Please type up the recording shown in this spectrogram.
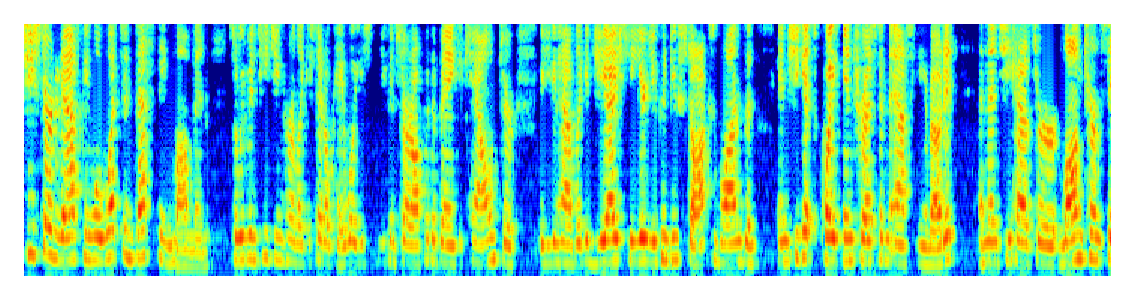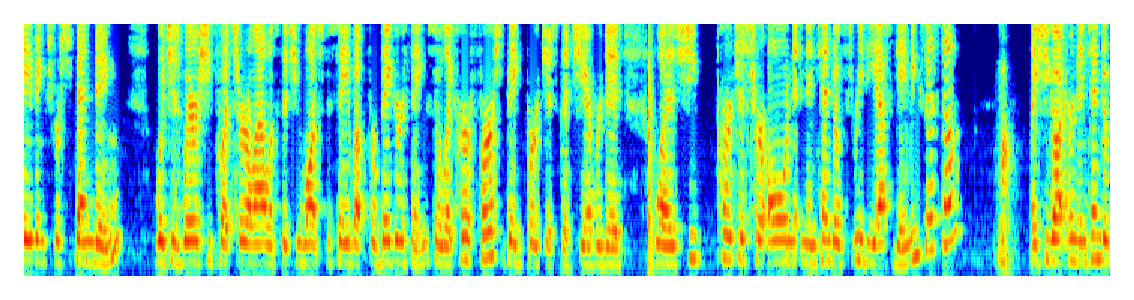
she started asking well what's investing mom and so we've been teaching her like i said okay well you, you can start off with a bank account or you can have like a gic or you can do stocks bonds and and she gets quite interested in asking about it and then she has her long term savings for spending which is where she puts her allowance that she wants to save up for bigger things. So like her first big purchase that she ever did was she purchased her own Nintendo 3DS gaming system. Like she got her Nintendo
